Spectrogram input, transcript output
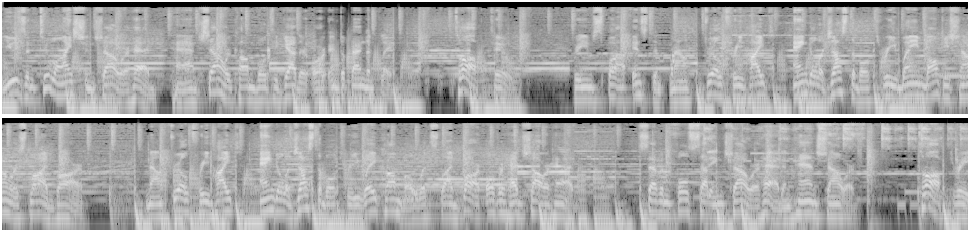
Using 2 ice and shower head and shower combo together or independently. Top 2 Dream Spa Instant Mount Drill Free Height, Angle Adjustable 3-Way Multi-Shower Slide Bar. Mount Drill Free Height, Angle Adjustable 3-Way Combo with Slide Bar Overhead Shower Head. 7 Full Setting Shower Head and Hand Shower. Top 3.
